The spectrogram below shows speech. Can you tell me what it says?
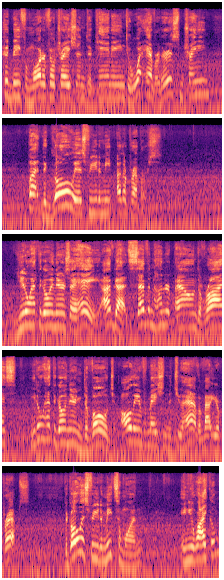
could be from water filtration to canning to whatever. There is some training but the goal is for you to meet other preppers. You don't have to go in there and say, hey, I've got 700 pounds of rice. You don't have to go in there and divulge all the information that you have about your preps. The goal is for you to meet someone and you like them,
